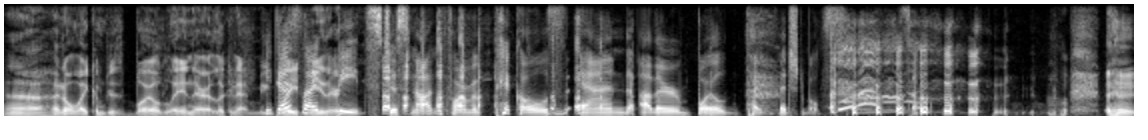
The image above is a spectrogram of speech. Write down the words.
Uh, I don't like them just boiled laying there looking at me He does like either. beets, just not in the form of pickles and other boiled type vegetables. So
